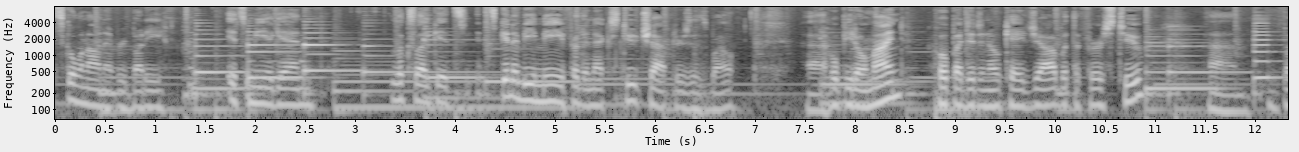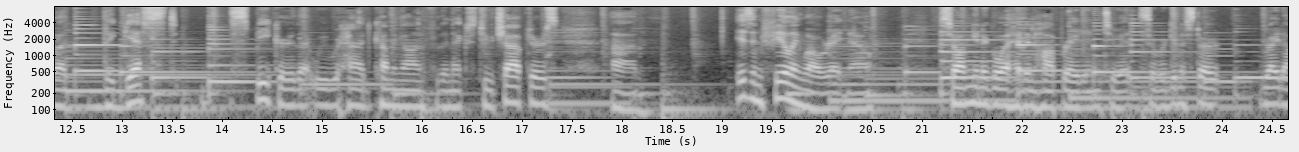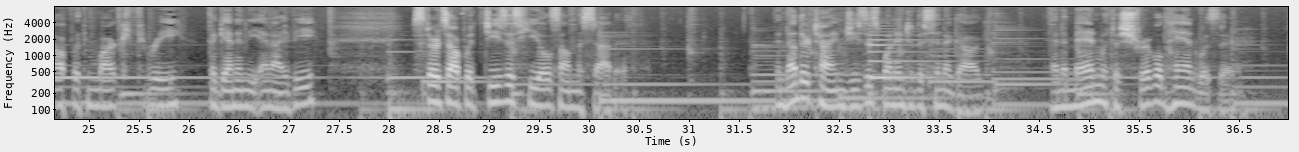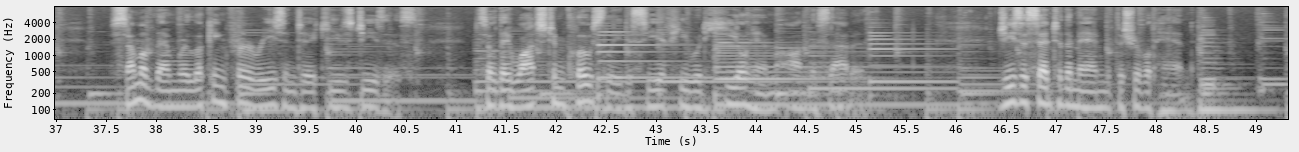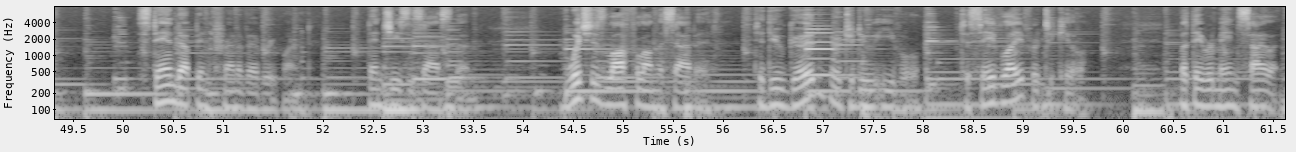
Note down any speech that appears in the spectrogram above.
What's going on, everybody? It's me again. Looks like it's it's gonna be me for the next two chapters as well. I uh, hope you don't mind. Hope I did an okay job with the first two. Um, but the guest speaker that we had coming on for the next two chapters um, isn't feeling well right now. So I'm to go ahead and hop right into it. So we're to start right off with Mark 3, again in the NIV. Starts off with Jesus heals on the Sabbath. Another time, Jesus went into the synagogue, and a man with a shriveled hand was there. Some of them were looking for a reason to accuse Jesus, so they watched him closely to see if he would heal him on the Sabbath. Jesus said to the man with the shriveled hand, Stand up in front of everyone. Then Jesus asked them, Which is lawful on the Sabbath, to do good or to do evil, to save life or to kill? But they remained silent.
